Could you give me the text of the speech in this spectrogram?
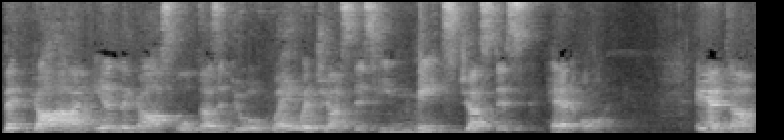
That God in the gospel doesn't do away with justice, He meets justice head on. And um,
